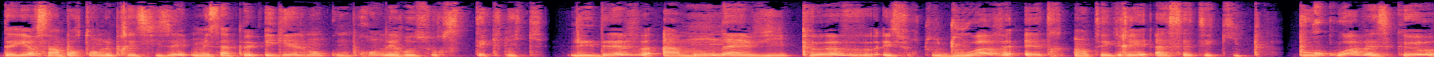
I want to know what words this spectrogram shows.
D'ailleurs, c'est important de le préciser, mais ça peut également comprendre les ressources techniques. Les devs, à mon avis, peuvent et surtout doivent être intégrés à cette équipe. Pourquoi? Parce que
